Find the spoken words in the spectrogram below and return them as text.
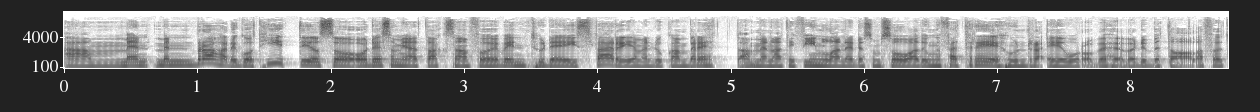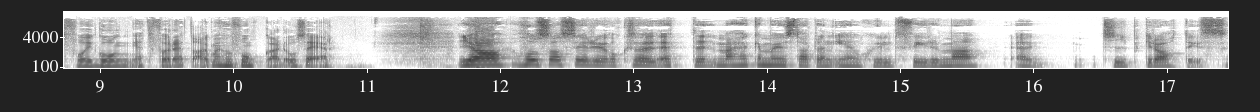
Um, men, men bra har det gått hittills och, och det som jag är tacksam för, jag vet inte hur det är i Sverige, men du kan berätta, men att i Finland är det som så att ungefär 300 euro behöver du betala för att få igång ett företag. Men hur funkar det hos er? Ja, hos oss är det också ett, här kan man ju starta en enskild firma eh, typ gratis.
